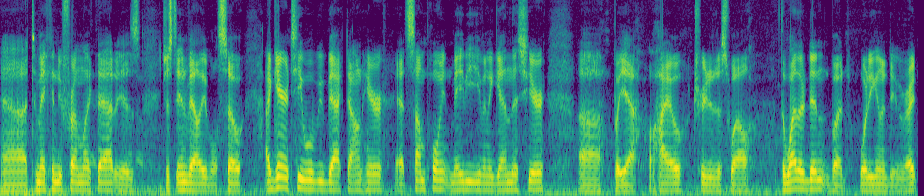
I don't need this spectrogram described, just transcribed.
uh, to make a new friend like that is just invaluable. So i guarantee we'll be back down here at some point maybe even again this year. Uh, but yeah ohio treated us well. The weather didn't but what are you going to do right?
